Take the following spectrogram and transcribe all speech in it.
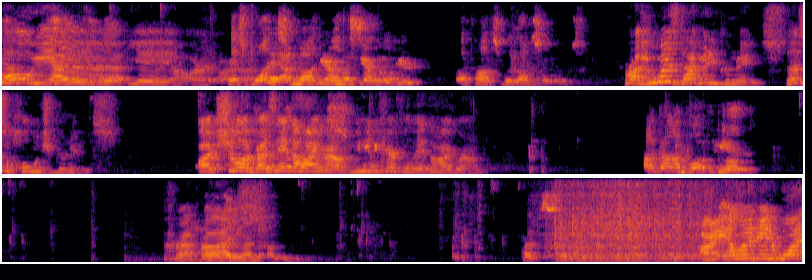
Yeah, oh yeah, yeah, yeah, yeah, yeah, yeah, yeah. All right, all right. There's one Hey, I'm squad, up here. I'm up here. I'm up here. Or possibly all solos. Right, who has that many grenades? That's a whole bunch of grenades. All right, chill out, guys. They have the high ground. We need to be careful. They have the high ground. I got I'm a purple up here. pump. Crap, I'm guys. on. Um, uh. All right, eliminated one.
